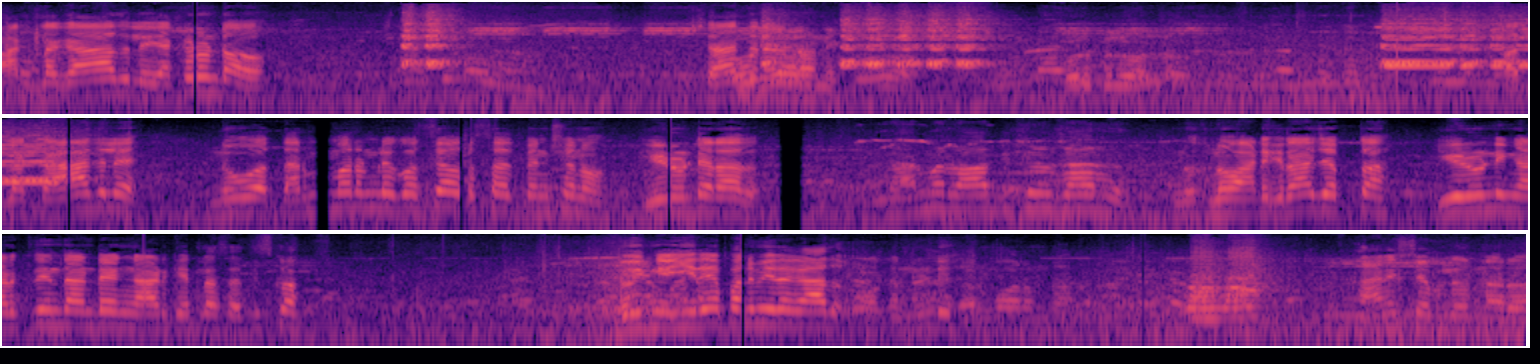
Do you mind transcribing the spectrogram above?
అట్లా కాదులే. ఎక్కడ ఉంటావు శాంతినగర్ కొడుకులు వాళ్ళు. అట్లా కాదులే. నువ్వు ధర్మవరంలోకి వస్తే వస్తుంది పెన్షన్. ఈడుంటే రాదు. రాపించిన సార్. ను- నువ్వు ఆడికి రా చెప్తా. ఈడుండి ఇంక అడుగు తింటా అంటే ఇంక ఆడికి ఎట్లా సార్ తీసుకో. నువ్వు ఇంక ఇదే పని మీద కాదు. ఒక నుండి. కానిస్టేబుల్ ఉన్నారు.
